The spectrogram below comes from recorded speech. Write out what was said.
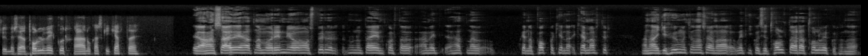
Sumir segja 12 vikur, það er nú kannski kæft að Já, hann sagði hérna Mourinho og hann spurður núna um daginn hvort að hann veit hérna hvernig Pogba kemur kem aftur hann hafði ekki hugmyndin hans hann veit ekki hvað sé 12 dagar eða 12 vikur þannig að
